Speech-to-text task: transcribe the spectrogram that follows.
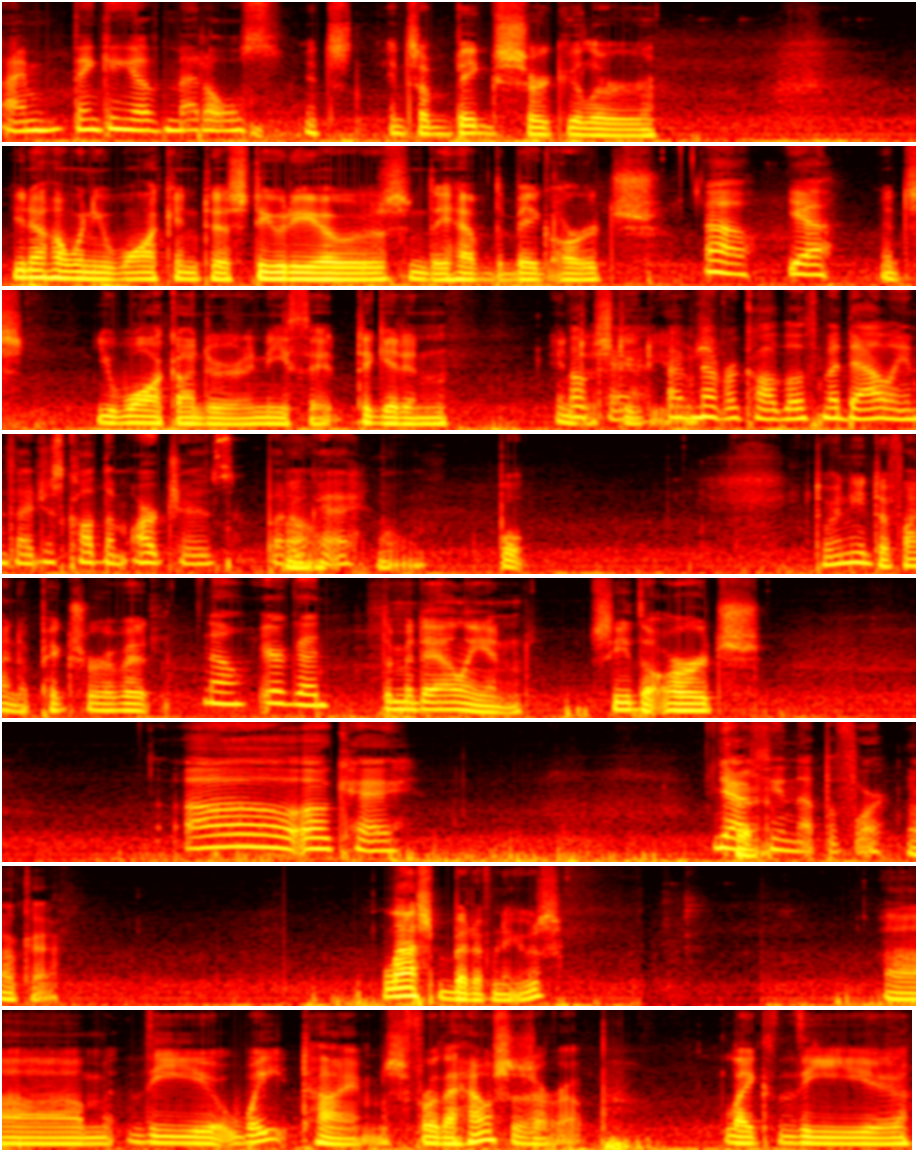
I'm thinking of medals. It's it's a big circular. You know how when you walk into studios and they have the big arch. Oh, yeah. It's you walk underneath it to get in into okay. studios. I've never called those medallions. I just called them arches, but Oh, okay. Well, well, do I need to find a picture of it? No, you're good. The medallion. See the arch. Oh, okay. Yeah, I've Okay. seen that before. Okay. Last bit of news. Um, the wait times for the houses are up, like the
